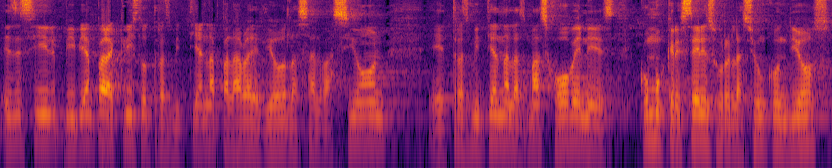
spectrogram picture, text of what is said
es decir, vivían para Cristo, transmitían la palabra de Dios, la salvación, eh, transmitían a las más jóvenes cómo crecer en su relación con Dios.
